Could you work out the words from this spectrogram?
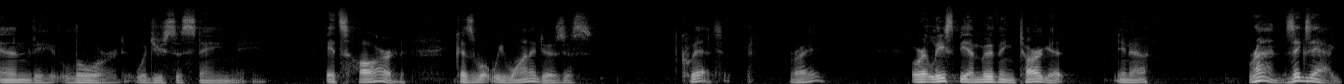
envy. Lord, would you sustain me? It's hard because what we want to do is just quit, right? Or at least be a moving target, you know. Run, zigzag.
